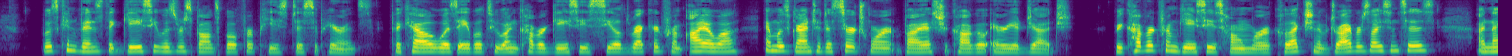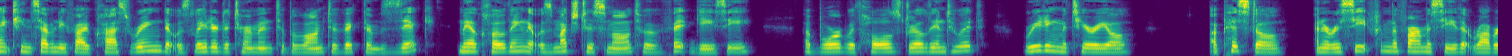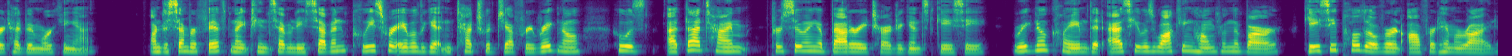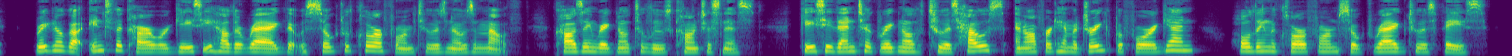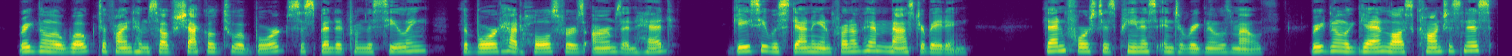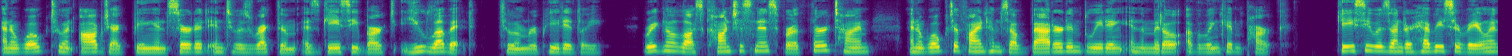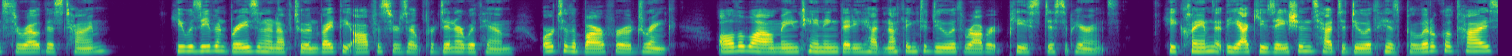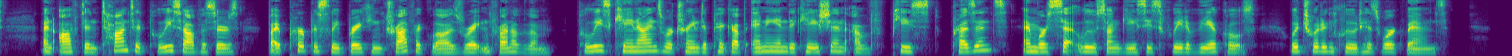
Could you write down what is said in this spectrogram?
was convinced that Gacy was responsible for Piest's disappearance. Pickell was able to uncover Gacy's sealed record from Iowa and was granted a search warrant by a Chicago area judge. Recovered from Gacy's home were a collection of driver's licenses, a 1975 class ring that was later determined to belong to victim Szyc, male clothing that was much too small to have fit Gacy, a board with holes drilled into it, reading material, a pistol, and a receipt from the pharmacy that Robert had been working at. On December 5, 1977, police were able to get in touch with Jeffrey Rignall, who was at that time pursuing a battery charge against Gacy. Rignall claimed that as he was walking home from the bar, Gacy pulled over and offered him a ride. Rignall got into the car where Gacy held a rag that was soaked with chloroform to his nose and mouth, causing Rignall to lose consciousness. Gacy then took Rignall to his house and offered him a drink before again holding the chloroform soaked rag to his face. Rignall awoke to find himself shackled to a board suspended from the ceiling. The board had holes for his arms and head. Gacy was standing in front of him, masturbating, then forced his penis into Rignall's mouth. Rignall again lost consciousness and awoke to an object being inserted into his rectum as Gacy barked, You love it, to him repeatedly. Rignall lost consciousness for a third time and awoke to find himself battered and bleeding in the middle of Lincoln Park. Gacy was under heavy surveillance throughout this time. He was even brazen enough to invite the officers out for dinner with him or to the bar for a drink, all the while maintaining that he had nothing to do with Robert Piest's disappearance. He claimed that the accusations had to do with his political ties and often taunted police officers by purposely breaking traffic laws right in front of them. Police canines were trained to pick up any indication of Piest's presence and were set loose on Gacy's fleet of vehicles, which would include his work vans.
